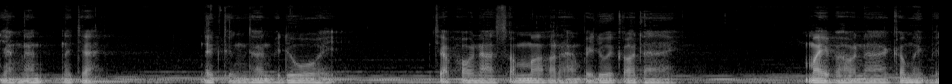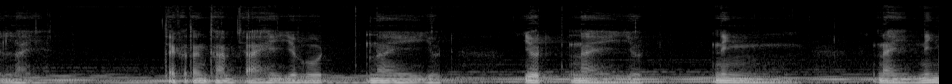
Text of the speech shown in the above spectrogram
อย่างนั้นนะจ๊ะ นึกถึงท่านไปด้วย จะภาวนาสัมมาอรหังไปด้วยก็ได้ ไม่ภาวนาก็ไม่เป็นไร แต่ก็ต้องทำใจให้หยุดในหยุด หยุดในหยุดนิ่ง ในนิ่ง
